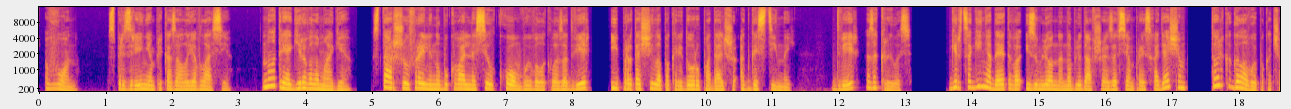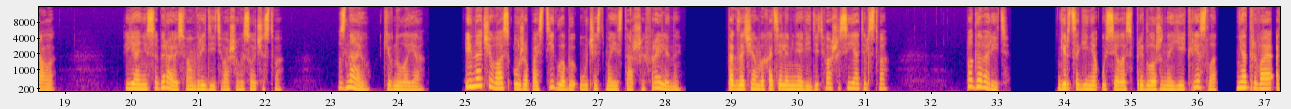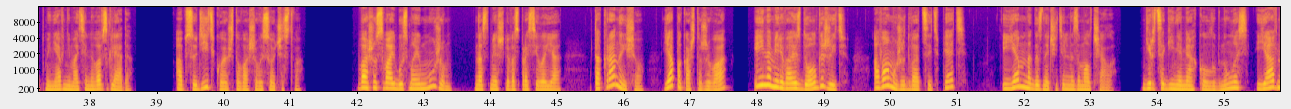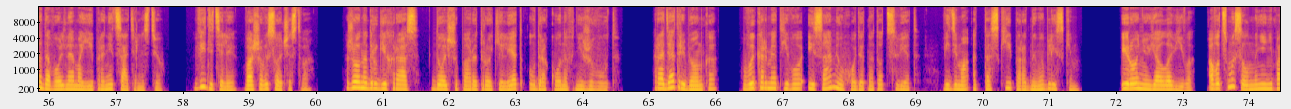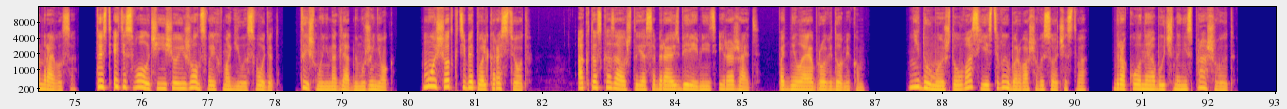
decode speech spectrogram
«Вон», — с презрением приказала я Власии. Но отреагировала магия. Старшую фрейлину буквально силком выволокла за дверь и протащила по коридору подальше от гостиной. Дверь закрылась. Герцогиня, до этого изумленно наблюдавшая за всем происходящим, только головой покачала. «Я не собираюсь вам вредить, ваше высочество», «Знаю», — кивнула я. «Иначе вас уже постигла бы участь моей старшей фрейлины. Так зачем вы хотели меня видеть, ваше сиятельство?» «Поговорить». Герцогиня уселась в предложенное ей кресло, не отрывая от меня внимательного взгляда. «Обсудить кое-что, ваше высочество». «Вашу свадьбу с моим мужем?» — насмешливо спросила я. «Так рано еще. Я пока что жива и намереваюсь долго жить, а вам уже двадцать пять и я многозначительно замолчала. Герцогиня мягко улыбнулась, явно довольная моей проницательностью. «Видите ли, ваше высочество, жены других рас дольше пары-тройки лет у драконов не живут. Родят ребенка, выкормят его и сами уходят на тот свет, видимо, от тоски по родным и близким. Иронию я уловила, а вот смысл мне не понравился. То есть эти сволочи еще и жен своих в могилы сводят. Ты ж мой ненаглядный муженек. Мой счет к тебе только растет. А кто сказал, что я собираюсь беременеть и рожать? Подняла я брови домиком. Не думаю, что у вас есть выбор, ваше высочество. Драконы обычно не спрашивают.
